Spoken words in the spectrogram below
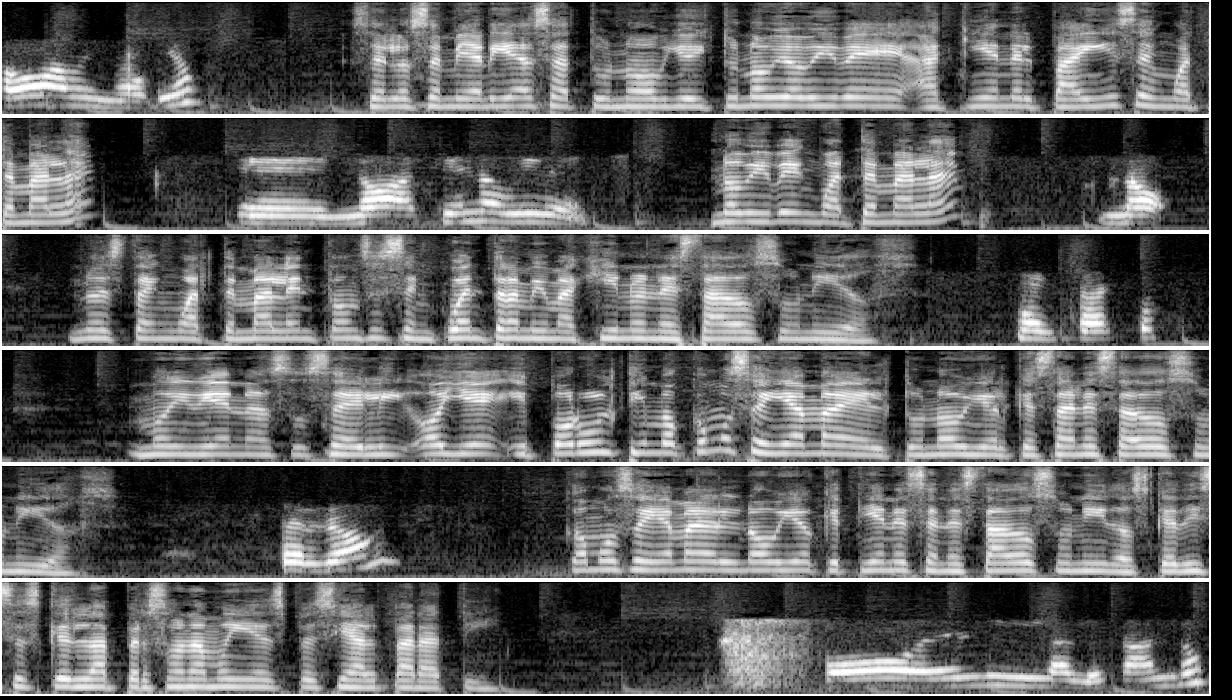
Oh, a mi novio. ¿Se los enviarías a tu novio? ¿Y tu novio vive aquí en el país, en Guatemala? Eh, no, aquí no vive. ¿No vive en Guatemala? No. No está en Guatemala, entonces se encuentra, me imagino, en Estados Unidos. Exacto. Muy bien, Azuceli. Oye, y por último, ¿cómo se llama él, tu novio, el que está en Estados Unidos? ¿Perdón? ¿Cómo se llama el novio que tienes en Estados Unidos, que dices que es la persona muy especial para ti? Oh, él y Alejandro.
